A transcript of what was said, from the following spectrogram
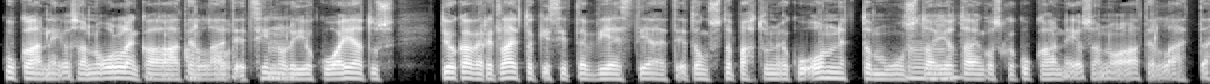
Kukaan ei osannut ollenkaan Kukaan ajatella, että, että siinä Mm. oli joku ajatus työkaverit laittokin sitten viestiä, että, että onko tapahtunut joku onnettomuus mm. tai jotain, koska kukaan ei osannut ajatella, että,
